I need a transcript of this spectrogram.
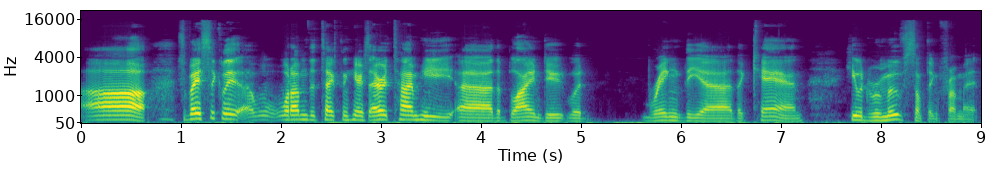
oh, so basically, uh, what I'm detecting here is every time he, uh, the blind dude would ring the uh, the can, he would remove something from it.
